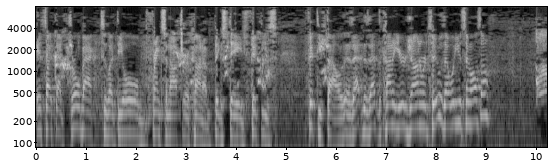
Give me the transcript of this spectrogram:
it's like that throwback to like the old Frank Sinatra kind of big stage fifties 50 style. Is that is that the kind of your genre too? Is that what you sing also? Well,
